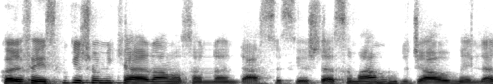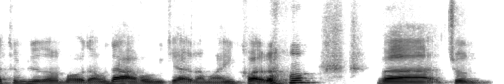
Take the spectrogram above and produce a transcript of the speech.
کار فیسبوکش رو می‌کردم. مثلا دسترسیش دست من بود و جواب ملت رو می‌دادم با آدمو دعوا می‌کردم این کارا. و چون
